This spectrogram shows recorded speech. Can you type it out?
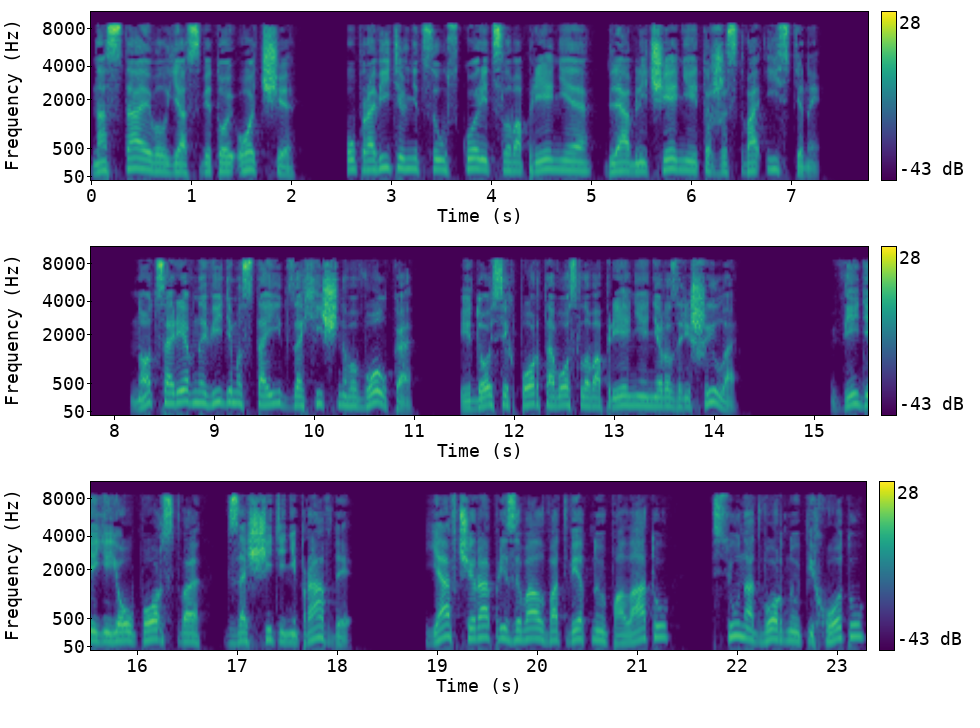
Настаивал я, святой отче, у правительницы ускорить словопрение для обличения и торжества истины. Но царевна, видимо, стоит за хищного волка и до сих пор того словопрения не разрешила. Видя ее упорство в защите неправды, я вчера призывал в ответную палату всю надворную пехоту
